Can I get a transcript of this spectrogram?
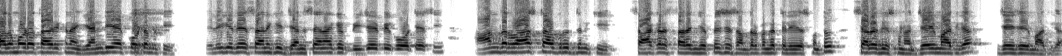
పదమూడో తారీఖున ఎన్డీఏ కూటమికి తెలుగుదేశానికి జనసేనకి బీజేపీకి ఓటేసి ఆంధ్ర రాష్ట్ర అభివృద్ధికి సహకరిస్తారని చెప్పేసి సందర్భంగా తెలియజేసుకుంటూ సెలవు తీసుకున్నాను. జై మాదిగా జై జై మాదిగా.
